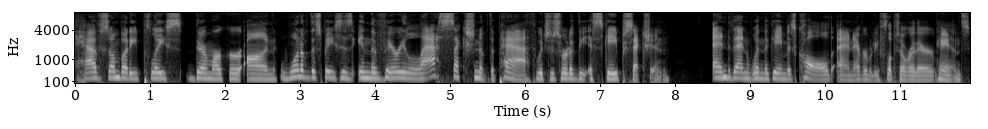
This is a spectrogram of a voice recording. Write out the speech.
have somebody place their marker on one of the spaces in the very last section of the path which is sort of the escape section and then when the game is called and everybody flips over their hands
